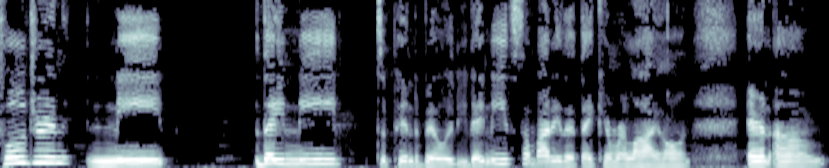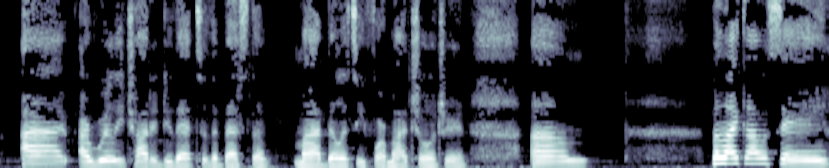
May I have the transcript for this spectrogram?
children need they need dependability they need somebody that they can rely on and um, i i really try to do that to the best of my ability for my children um, but like i was saying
